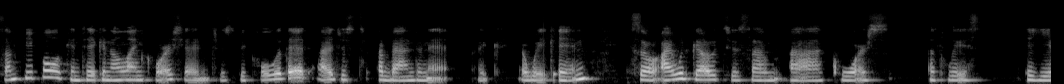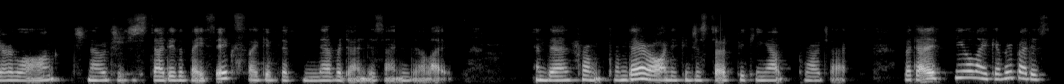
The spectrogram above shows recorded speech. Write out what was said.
some people can take an online course and just be cool with it. I just abandon it like a week in. So I would go to some uh, course at least a year long, you know, to just study the basics, like if they've never done design in their life and then from from there on you can just start picking up projects but i feel like everybody's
